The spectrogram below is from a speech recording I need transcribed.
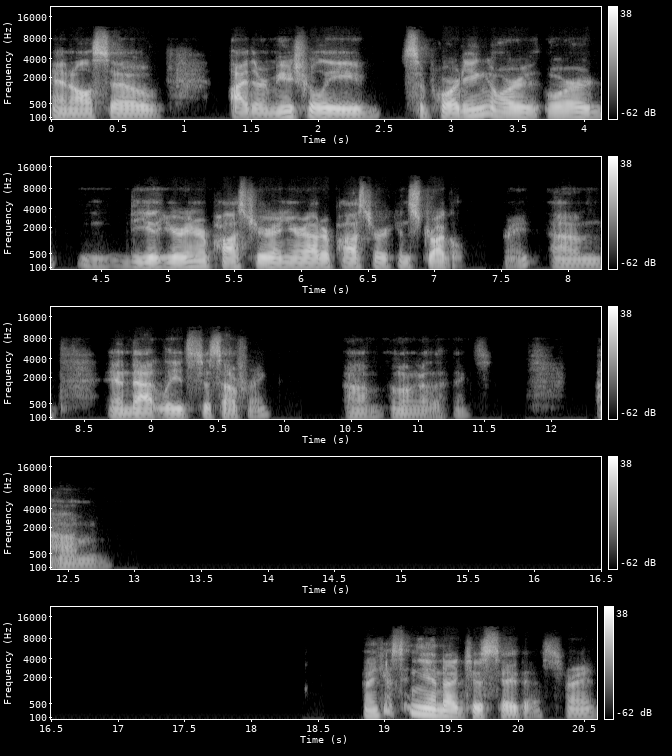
and also either mutually supporting or or the, your inner posture and your outer posture can struggle right? Um, and that leads to suffering um, among other things. Um, i guess in the end i'd just say this right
